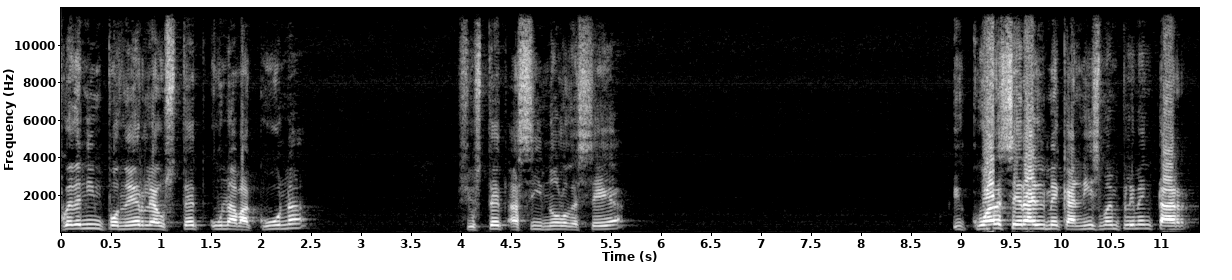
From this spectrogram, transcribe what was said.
¿Pueden imponerle a usted una vacuna si usted así no lo desea? ¿Y cuál será el mecanismo a implementar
